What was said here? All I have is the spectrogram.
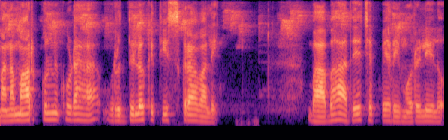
మన మార్కుల్ని కూడా వృద్ధిలోకి తీసుకురావాలి. బాబా అదే చెప్పారు ఈ మురళిలో.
